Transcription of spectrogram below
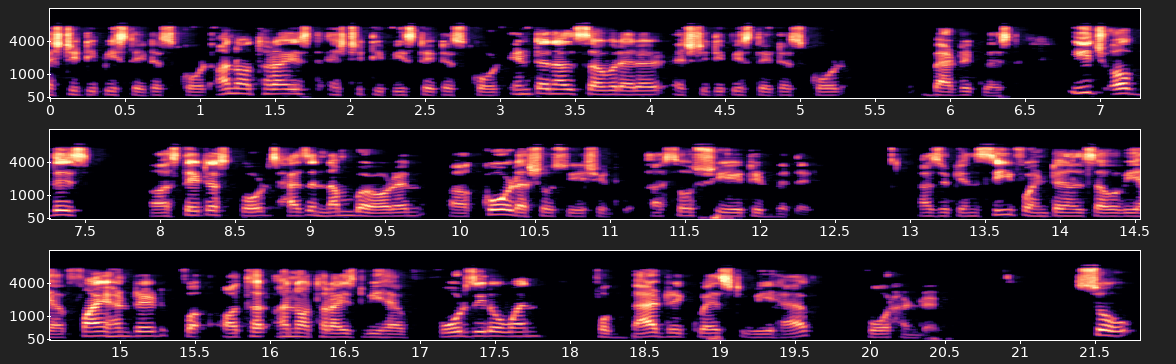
HTTP status code unauthorized HTTP status code internal server error HTTP status code bad request. Each of these uh, status codes has a number or a uh, code associated associated with it as you can see for internal server we have 500, for author unauthorized we have 401, for bad request we have 400. So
